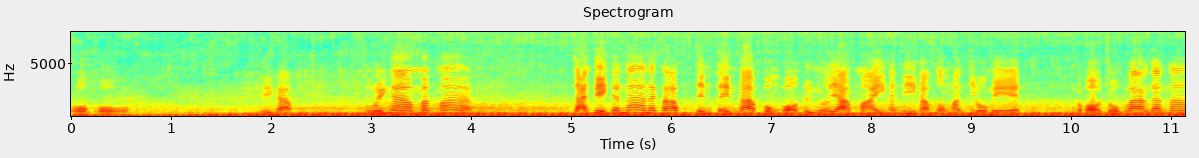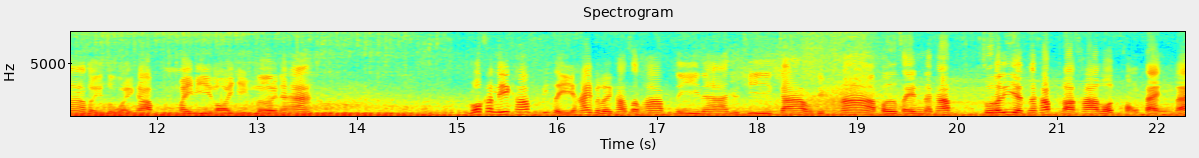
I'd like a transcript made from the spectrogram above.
โอ้โหนี่ครับ สวยงามมากๆานเบรกด้านหน้านะครับ เต็มๆครับบ่งบอกถึงระยะไมล์คันนี้ครับ 2,000 กิโลเมตรกระบอกโชคล่างด้านหน้าสวยๆครับ ไม่มีรอยหินเลยนะฮะรถคันนี้ครับพี่ตีให้ไปเลยครับสภาพนี้นะฮะอยู่ที่ 95%นะครับส่วนรายละเอียดนะครับ ราคารถของแต่งและ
